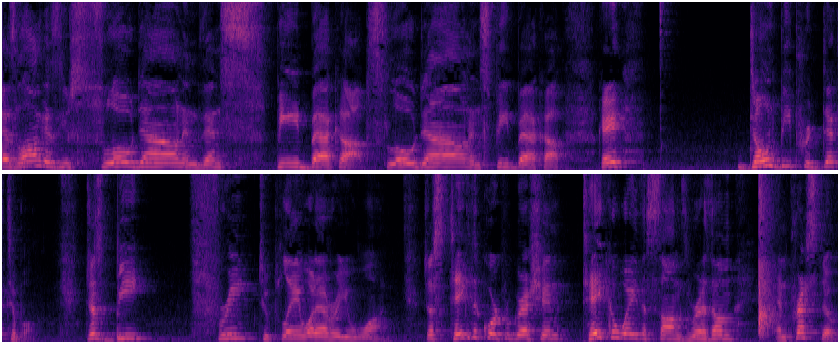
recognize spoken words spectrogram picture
As long as you slow down and then speed back up, slow down and speed back up. Okay? Don't be predictable. Just be free to play whatever you want. Just take the chord progression, take away the song's rhythm, and presto,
